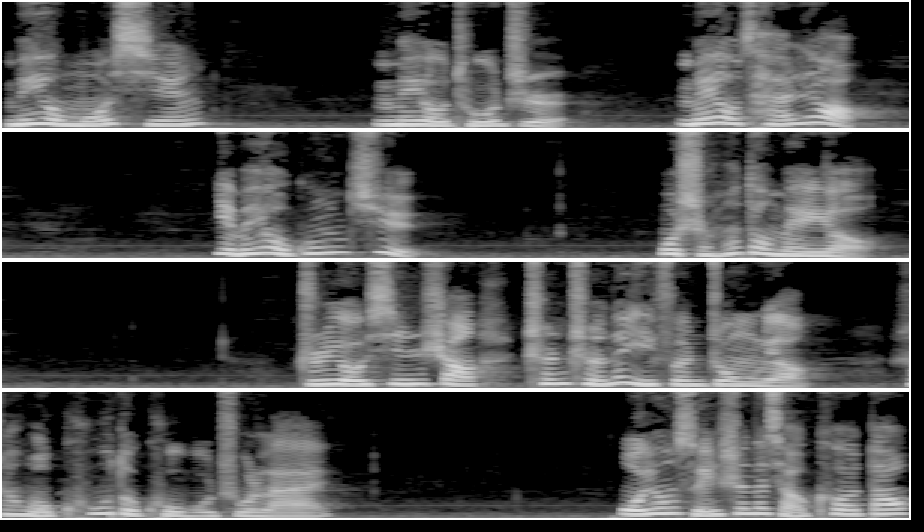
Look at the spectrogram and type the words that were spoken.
没有模型，没有图纸，没有材料，也没有工具。我什么都没有，只有心上沉沉的一份重量。让我哭都哭不出来。我用随身的小刻刀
